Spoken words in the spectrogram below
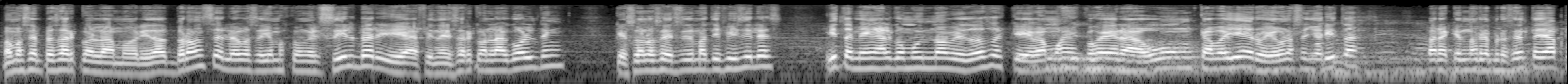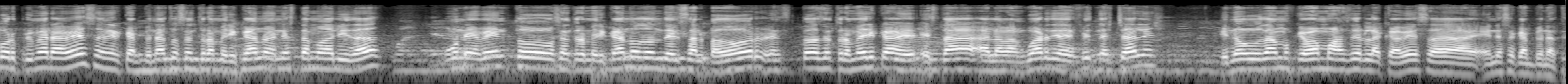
Vamos a empezar con la modalidad bronce, luego seguimos con el silver y a finalizar con la golden, que son los ejercicios más difíciles. Y también algo muy novedoso es que vamos a escoger a un caballero y a una señorita para que nos represente ya por primera vez en el Campeonato Centroamericano en esta modalidad, un evento centroamericano donde El Salvador, en toda Centroamérica, está a la vanguardia del Fitness Challenge y no dudamos que vamos a hacer la cabeza en ese campeonato.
